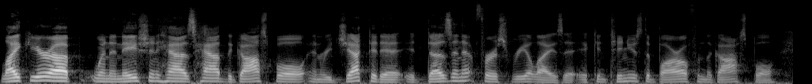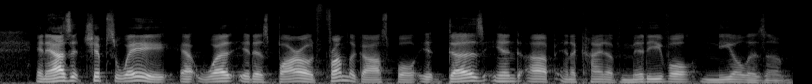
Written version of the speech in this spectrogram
Like Europe, when a nation has had the gospel and rejected it, it doesn't at first realize it. It continues to borrow from the gospel. And as it chips away at what it has borrowed from the gospel, it does end up in a kind of medieval nihilism.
